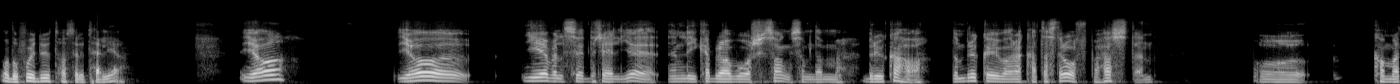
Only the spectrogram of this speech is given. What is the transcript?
Och då får ju du ta Södertälje. Ja, jag ger väl Södertälje en lika bra vårsäsong som de brukar ha. De brukar ju vara katastrof på hösten. Och komma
